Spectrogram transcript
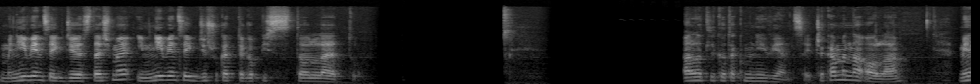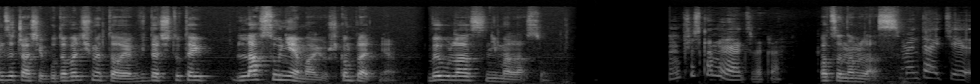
mniej więcej, gdzie jesteśmy i mniej więcej, gdzie szukać tego pistoletu. Ale tylko tak mniej więcej. Czekamy na Ola. W międzyczasie budowaliśmy to. Jak widać, tutaj lasu nie ma już kompletnie. Był las, nie ma lasu. Mm, Przez Kamila jak zwykle. Po co nam las? Pamiętajcie,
